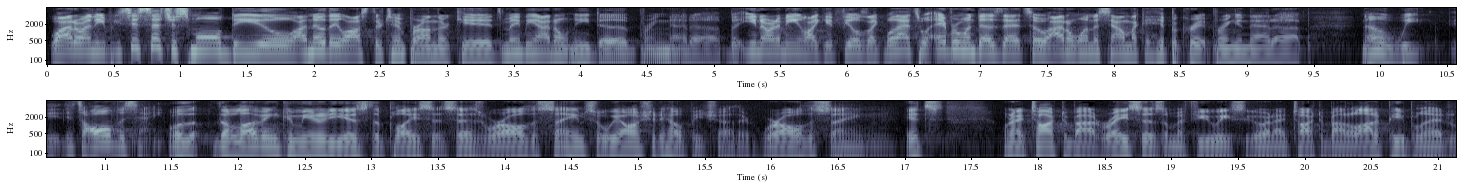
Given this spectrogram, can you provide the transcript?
Why do I need? It's just such a small deal. I know they lost their temper on their kids. Maybe I don't need to bring that up. But you know what I mean? Like it feels like, well, that's what everyone does that. So I don't want to sound like a hypocrite bringing that up. No, we. It's all the same. Well, the, the loving community is the place that says we're all the same, so we all should help each other. We're all the same. Mm-hmm. It's when I talked about racism a few weeks ago, and I talked about a lot of people had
